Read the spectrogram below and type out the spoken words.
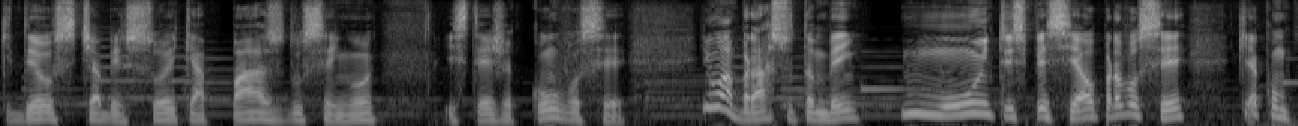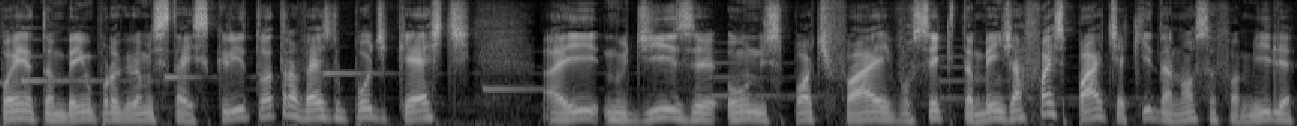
que Deus te abençoe, que a paz do Senhor esteja com você. E um abraço também muito especial para você que acompanha também o programa Está Escrito através do podcast aí no Deezer ou no Spotify. Você que também já faz parte aqui da nossa família,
